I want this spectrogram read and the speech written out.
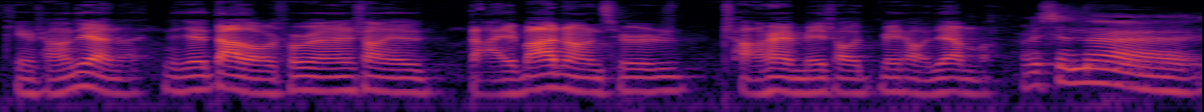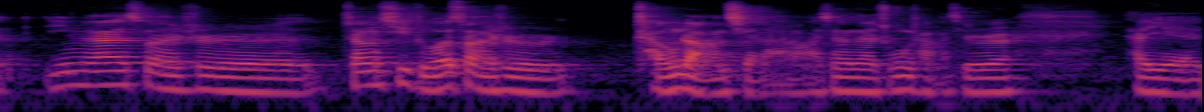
挺常见的。那些大佬球员上去打一巴掌，其实场上也没少没少见嘛。而现在应该算是张稀哲算是成长起来了，现在中场其实他也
